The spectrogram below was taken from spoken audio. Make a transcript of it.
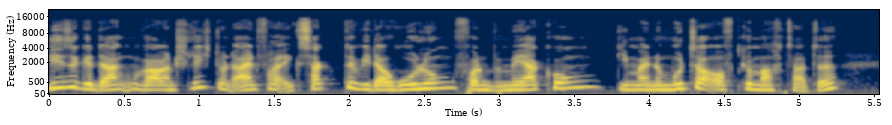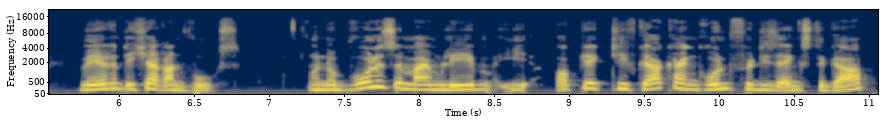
Diese Gedanken waren schlicht und einfach exakte Wiederholungen von Bemerkungen, die meine Mutter oft gemacht hatte, während ich heranwuchs. Und obwohl es in meinem Leben objektiv gar keinen Grund für diese Ängste gab,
